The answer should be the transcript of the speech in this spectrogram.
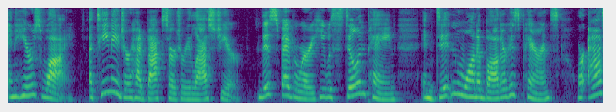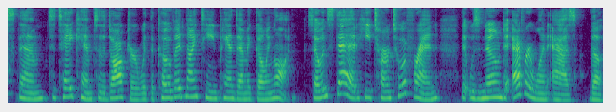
And here's why. A teenager had back surgery last year. This February, he was still in pain and didn't want to bother his parents or ask them to take him to the doctor with the COVID 19 pandemic going on. So instead, he turned to a friend that was known to everyone as the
